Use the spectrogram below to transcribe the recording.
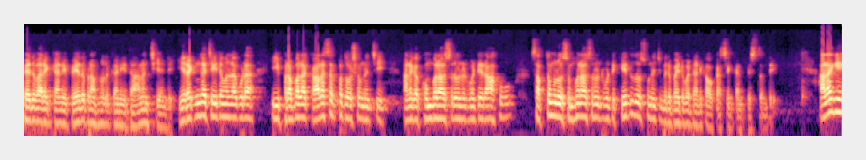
పేదవారికి కానీ పేద బ్రాహ్మణులకు కానీ దానం చేయండి. ఈ రకంగా చేయడం వల్ల కూడా ఈ ప్రబల కాలసర్ప దోషం నుంచి అనగా కుంభరాశిలో ఉన్నటువంటి రాహువు సప్తములో సింహరాశిలో ఉన్నటువంటి కేతు దోషం నుంచి మీరు బయటపడడానికి అవకాశం కనిపిస్తుంది. అలాగే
